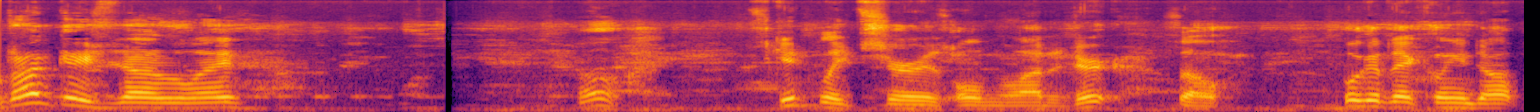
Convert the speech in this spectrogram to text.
Drive gauge is out of the way. Oh, skid plate sure is holding a lot of dirt. So we'll get that cleaned up.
